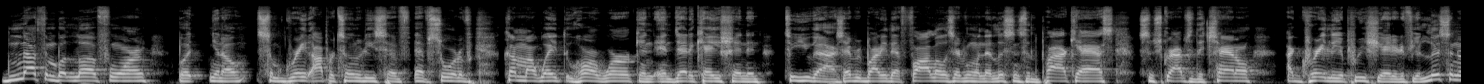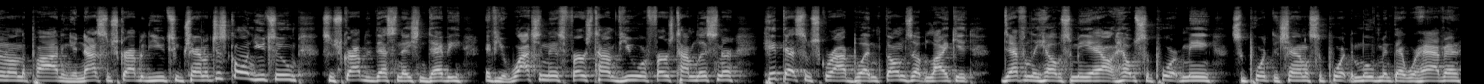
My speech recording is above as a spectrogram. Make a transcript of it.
nothing but love for him. But, you know, some great opportunities have, have sort of come my way through hard work and, and dedication. And to you guys, everybody that follows, everyone that listens to the podcast, subscribes to the channel. I greatly appreciate it. If you're listening on the pod and you're not subscribed to the YouTube channel, just go on YouTube, subscribe to Destination Devy. If you're watching this, first time viewer, first time listener, hit that subscribe button, thumbs up, like it. Definitely helps me out, helps support me, support the channel, support the movement that we're having.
